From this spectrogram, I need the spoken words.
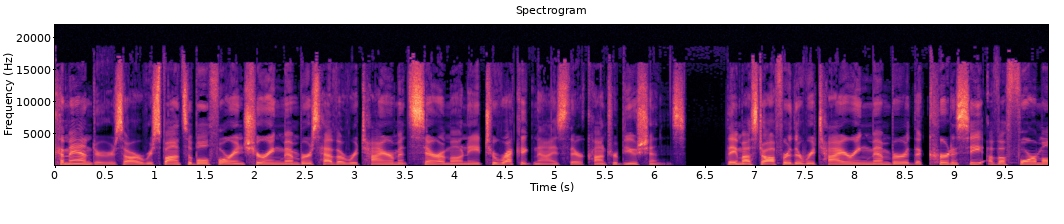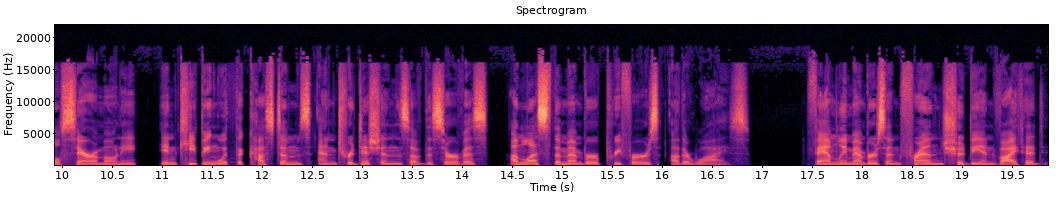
Commanders are responsible for ensuring members have a retirement ceremony to recognize their contributions. They must offer the retiring member the courtesy of a formal ceremony in keeping with the customs and traditions of the service, unless the member prefers otherwise. Family members and friends should be invited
